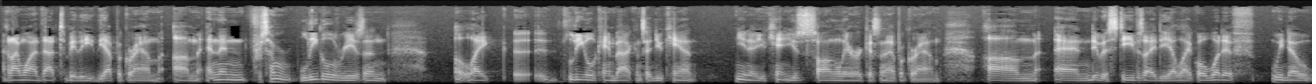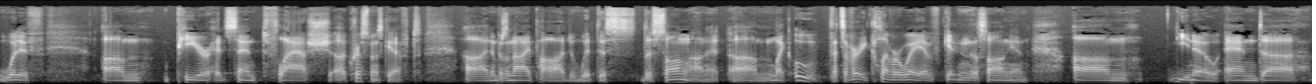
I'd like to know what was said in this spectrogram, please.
and I wanted that to be the, the epigram. Um, and then for some legal reason, uh, like uh, legal came back and said you can't you know you can't use a song lyric as an epigram um, and it was steve's idea like well what if we know what if um, Peter had sent Flash a Christmas gift, uh, and it was an iPod with this this song on it. Um, like, ooh, that's a very clever way of getting the song in, um, you know. And uh,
